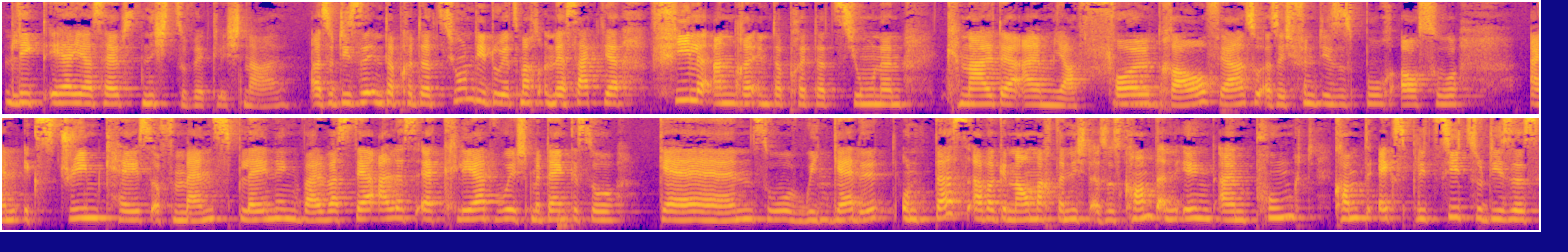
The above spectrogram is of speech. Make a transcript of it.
legt er ja selbst nicht so wirklich nahe. Also diese Interpretation, die du jetzt machst, und er sagt ja, viele andere Interpretationen knallt er einem ja voll mhm. drauf, ja, so, also ich finde dieses Buch auch so ein Extreme Case of Mansplaining, weil was der alles erklärt, wo ich mir denke, so, Gan, so we get it. Und das aber genau macht er nicht. Also es kommt an irgendeinem Punkt, kommt explizit zu dieses,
